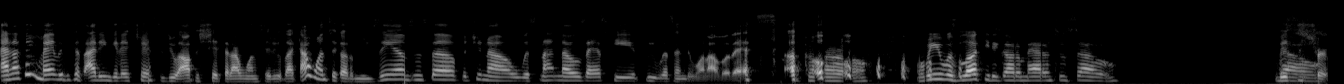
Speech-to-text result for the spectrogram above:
and I think mainly because I didn't get a chance to do all the shit that I wanted to do. Like I wanted to go to museums and stuff, but you know, with snot nose ass kids, we wasn't doing all of that. So. Girl, we was lucky to go to Madame Tussauds. So. This is true.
